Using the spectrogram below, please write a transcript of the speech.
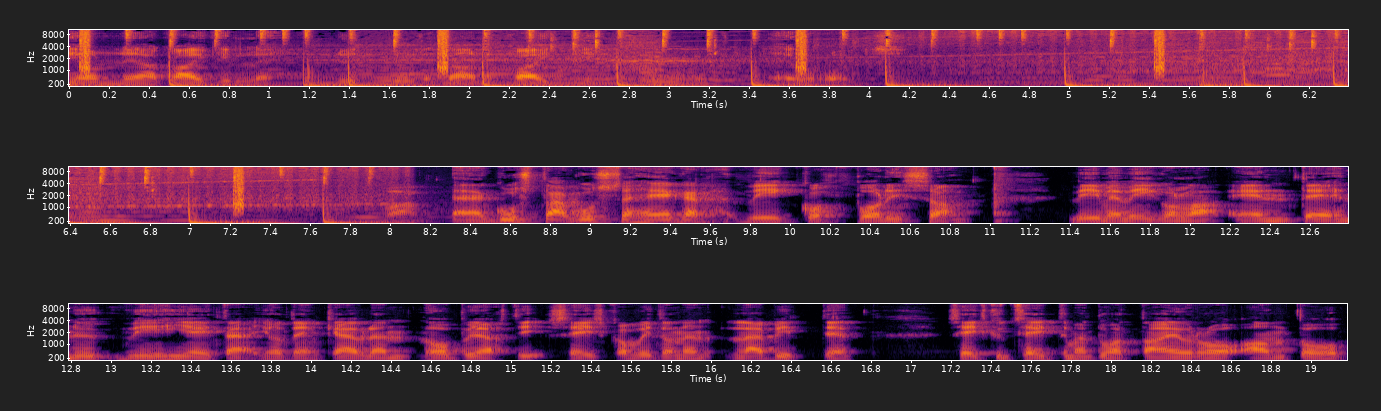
Pelionnea kaikille. Nyt muutetaan kaikki euroiksi. Äh, Gustav Gusse Heger viikko podissa. Viime viikolla en tehnyt vihjeitä, joten käydään nopeasti 75 läpitte. 77 000 euroa antoi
